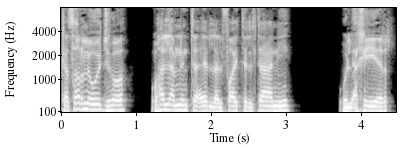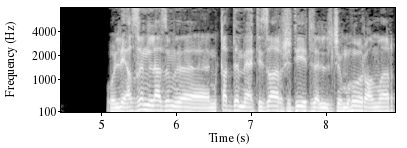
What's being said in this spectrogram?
كسر له وجهه وهلأ بننتقل لل fight الثاني والأخير واللي أظن لازم آه، نقدم اعتذار جديد للجمهور عمر.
